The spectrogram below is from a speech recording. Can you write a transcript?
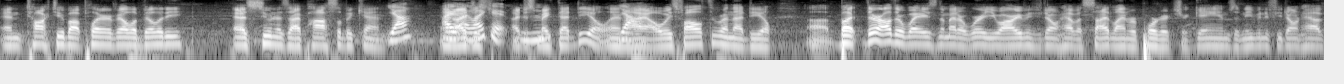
and talk to you about player availability as soon as I possibly can. Yeah, And I, I, just, like it. I just Mhm. make that deal, and Yeah. I always follow through on that deal. Uh, but there are other ways, no matter where you are, even if you don't have a sideline reporter at your games, and even if you don't have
